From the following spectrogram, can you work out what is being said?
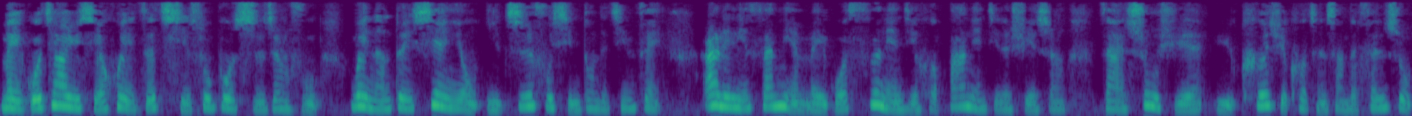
美国教育协会则起诉布什政府未能对现用以支付行动的经费。二零零三年，美国四年级和八年级的学生在数学与科学课程上的分数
